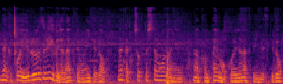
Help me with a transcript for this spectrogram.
なんかこういうルーズリーフじゃなくてもいいけどなんかちょっとしたものに、まあ、このペンもこれじゃなくていいんですけど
